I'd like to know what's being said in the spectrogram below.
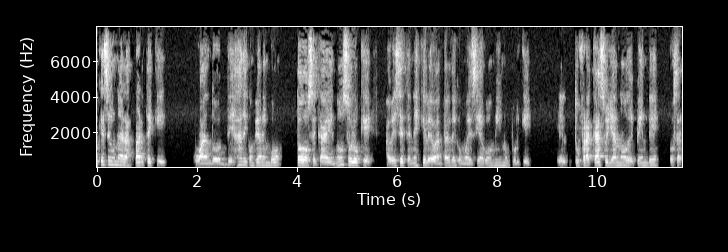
que esa es una de las partes que cuando dejas de confiar en vos, todo se cae. No solo que a veces tenés que levantarte, como decía vos mismo, porque el, tu fracaso ya no depende, o sea,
